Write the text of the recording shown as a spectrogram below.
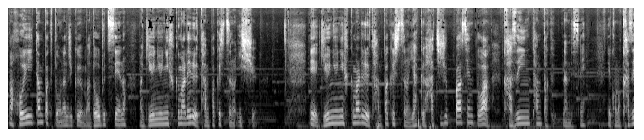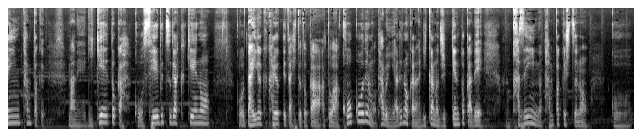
まあ、ホエイタンパクと同じく、まあ、動物性の、まあ、牛乳に含まれるタンパク質の一種で牛乳に含まれるタンパク質の約80%はカゼインタンパクなんですね。でこのカゼインタンパクまあね理系とかこう生物学系のこう大学通ってた人とかあとは高校でも多分やるのかな理科の実験とかであのカゼインのタンパク質のこう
